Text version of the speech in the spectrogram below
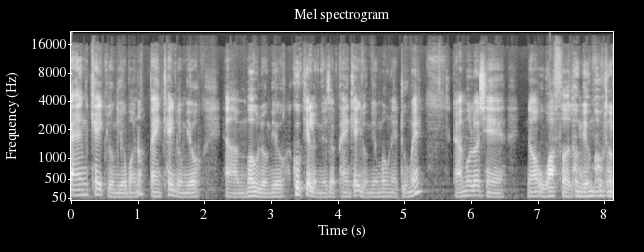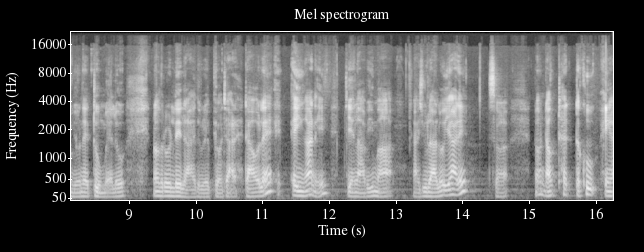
pancake လိုမျိုးပေါ့နော် pancake လိုမျိုးအာမုတ်လိုမျိုးအခုခေတ်လိုမျိုးဆို pancake လိုမျိုးမုတ်နဲ့တူမယ်ဒါမှမဟုတ်လို့ရှိရင်နော် waffle လိုမျိုးမဟုတ်လိုမျိုးနဲ့တူမယ်လို့တော့သူတို့လေ့လာတဲ့သူတွေပြောကြတယ်ဒါကိုလည်းအိမ်ကနေပြင်လာပြီးမှယူလာလို့ရတယ်ဆိုတော့နော်နောက်ထပ်တစ်ခုအိမ်က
